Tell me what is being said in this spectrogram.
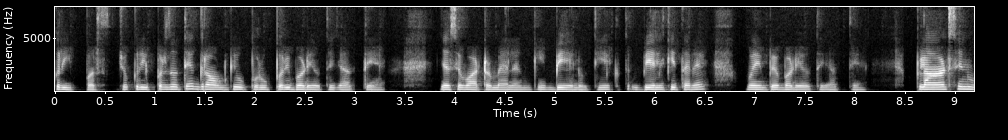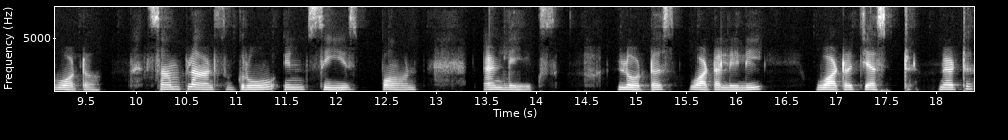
creepers जो क्रीपर्स होते हैं ग्राउंड के ऊपर ऊपर ही बड़े होते जाते हैं। जैसे वाटरमेलन की बेल होती है बेल की तरह वहीं पे बड़े होते जाते हैं। Plants in water some plants grow in seas pond and lakes lotus water lily water chestnut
